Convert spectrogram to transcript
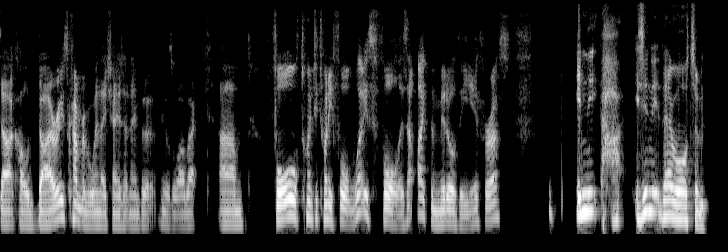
Darkhold Diaries. Can't remember when they changed that name, but I think it was a while back. Um, fall 2024. What is fall? Is that like the middle of the year for us? In the isn't it their autumn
